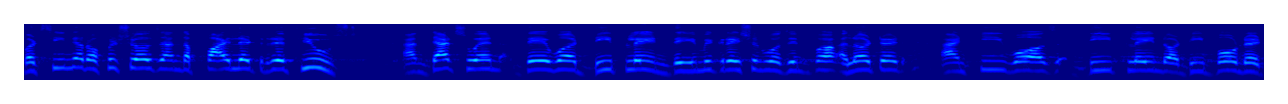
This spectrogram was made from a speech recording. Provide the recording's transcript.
but senior officials and the pilot refused and that's when they were deplaned. The immigration was alerted and he was deplaned or deboarded.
